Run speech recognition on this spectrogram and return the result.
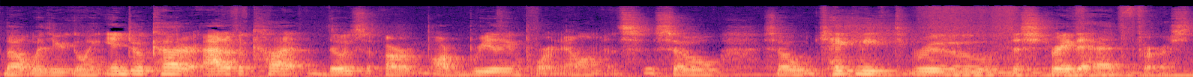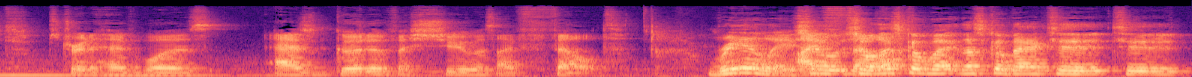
about whether you're going into a cut or out of a cut those are, are really important elements so so take me through the straight ahead first Straight ahead was as good of a shoe as I've felt. Really? I So so let's go back. Let's go back to to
